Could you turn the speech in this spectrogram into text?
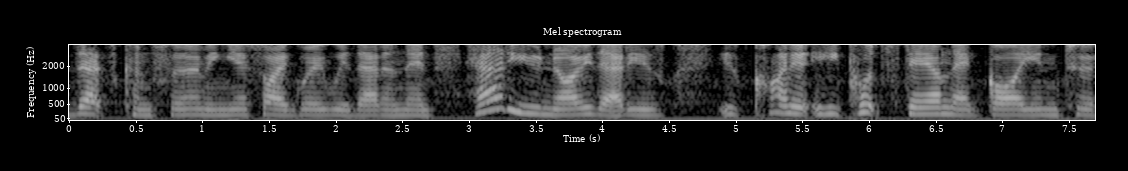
that's confirming, yes, I agree with that, and then how do you know that is is kind of he puts down that guy into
